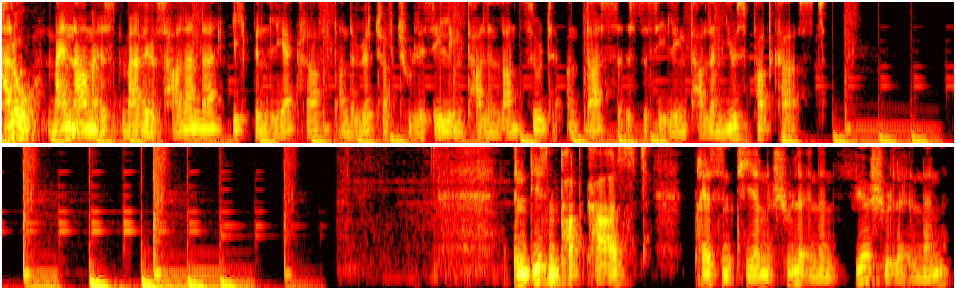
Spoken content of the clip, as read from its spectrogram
Hallo, mein Name ist Marius Hallander. Ich bin Lehrkraft an der Wirtschaftsschule Seligenthal in Landshut und das ist der Seligenthaler News Podcast. In diesem Podcast präsentieren Schülerinnen für Schülerinnen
